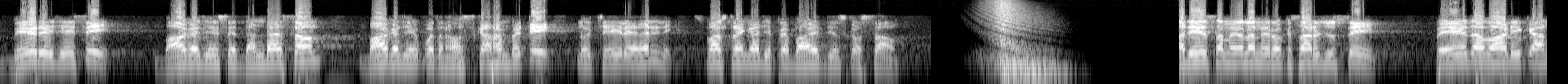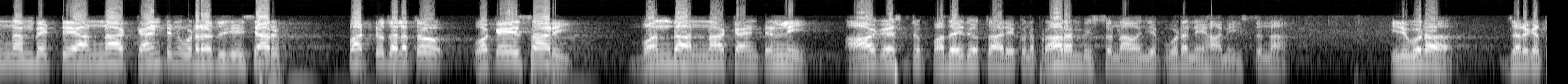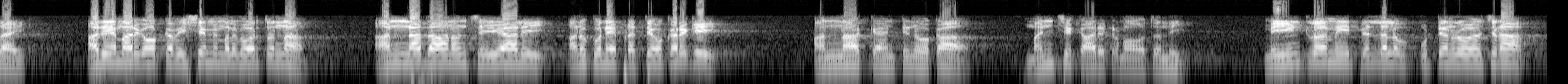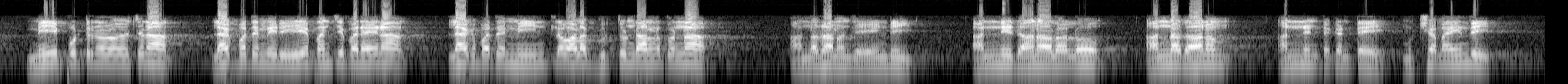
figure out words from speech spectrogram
బేరే చేసి బాగా చేసే దండేస్తాం. బాగా చేయకపోతే నమస్కారం పెట్టి నువ్వు చేయలేదని స్పష్టంగా చెప్పే బాధ్యత తీసుకొస్తాం. అదే సమయంలో మీరు ఒకసారి చూస్తే పేదవాడికి అన్నం పెట్టే అన్న క్యాంటీన్ కూడా రద్దు చేశారు. పట్టుదలతో ఒకేసారి వంద అన్న క్యాంటీన్ని ఆగస్టు పదైదో తారీఖున ప్రారంభిస్తున్నామని చెప్పి కూడా నేను హామీ ఇస్తున్నా. ఇది కూడా జరుగుతాయి. అదే మరిగా ఒక్క విషయం మిమ్మల్ని కోరుతున్నా. అన్నదానం చేయాలి అనుకునే ప్రతి ఒక్కరికి అన్న క్యాంటీన్ ఒక మంచి కార్యక్రమం అవుతుంది. మీ ఇంట్లో మీ పిల్లలు పుట్టినరోజు వచ్చినా మీ పుట్టినరోజు వచ్చినా లేకపోతే మీరు ఏ మంచి పనైనా లేకపోతే మీ ఇంట్లో వాళ్ళకు గుర్తుండాలనుకున్నా అన్నదానం చేయండి. అన్ని దానాలలో అన్నదానం అన్నింటికంటే ముఖ్యమైంది.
